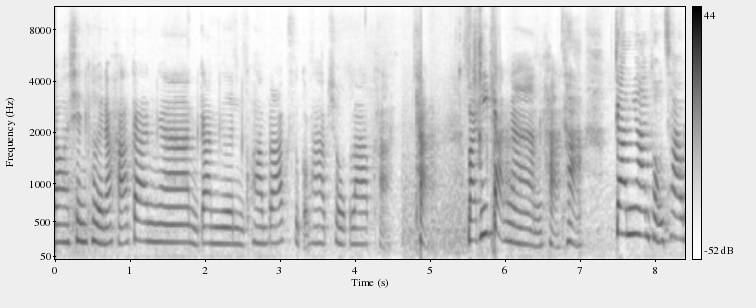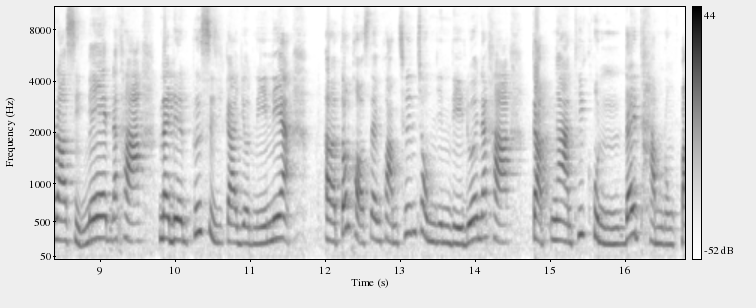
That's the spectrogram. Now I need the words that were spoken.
ก็เช่นเคยนะคะ การงาน การเงิน ความรัก สุขภาพ โชคลาภค่ะ ค่ะ มาที่การงานค่ะ ค่ะ การงานของชาวราศีเมษนะคะ ในเดือนพฤศจิกายนนี้เนี่ยต้องขอแสดงความชื่นชมยินดีด้วยนะคะ กับงานที่คุณได้ทำลงไป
